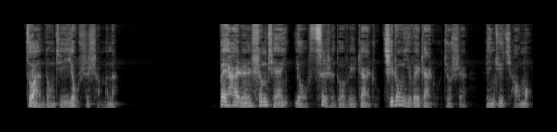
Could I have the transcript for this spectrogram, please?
作案动机又是什么呢？被害人生前有四十多位债主，其中一位债主就是邻居乔某。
